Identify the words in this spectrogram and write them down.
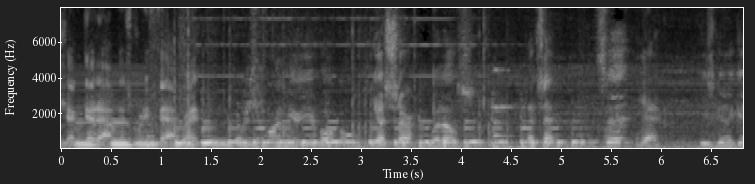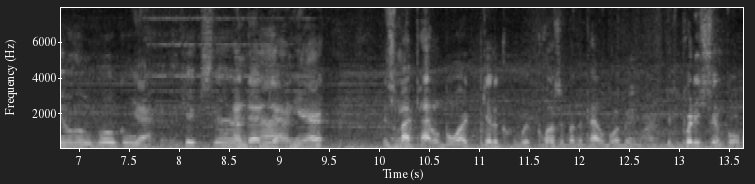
check that out. That's pretty fat, right? What you want here? Your vocal? Yes, sir. What else? That's it? That's it? Yeah. He's gonna get a little vocal. Yeah. Kick snare. And then down here, this is my pedal board. Get a cl- close up on the pedal board, but it's pretty simple.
